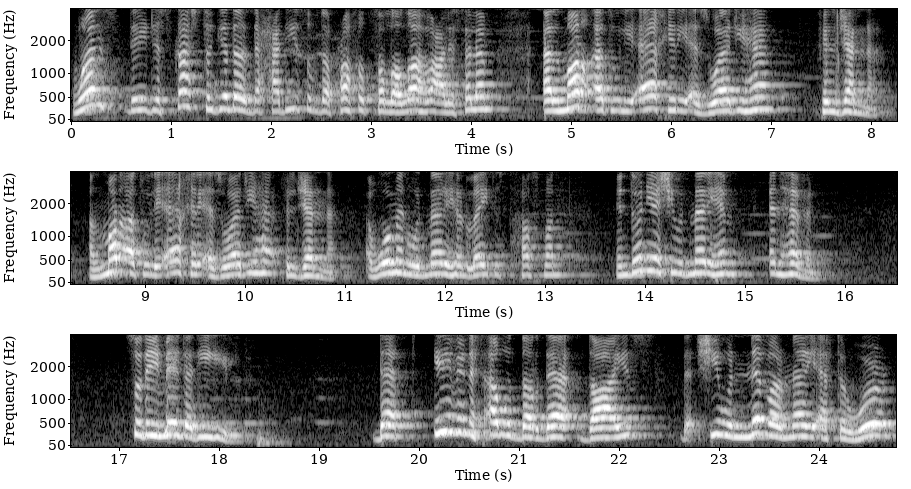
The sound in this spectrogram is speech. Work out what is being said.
once they discussed together the hadith of the Prophet sallallahu alaihi wasallam, المرأة لآخر أزواجها في الجنة. المرأة لآخر أزواجها في الجنة. A woman would marry her latest husband. In dunya, she would marry him in heaven. So they made a deal that even if Abu Darda dies, that she would never marry afterward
